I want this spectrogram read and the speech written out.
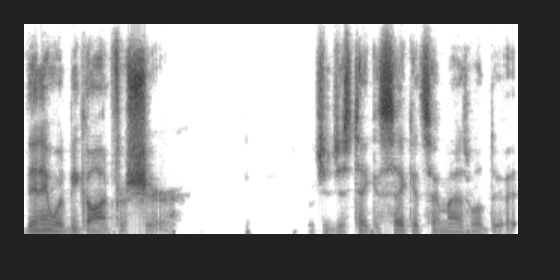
then it would be gone for sure. Which would just take a second, so I might as well do it.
